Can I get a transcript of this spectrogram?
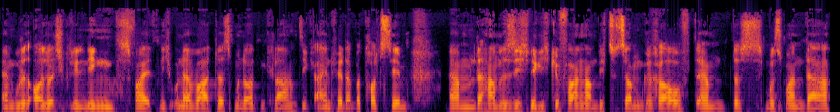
Ähm, gutes Auswärtsspiel in Lingen. Das war jetzt nicht unerwartet, dass man dort einen klaren Sieg einfährt, aber trotzdem, ähm, da haben sie sich wirklich gefangen, haben sich zusammengerauft. Ähm, das muss man da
